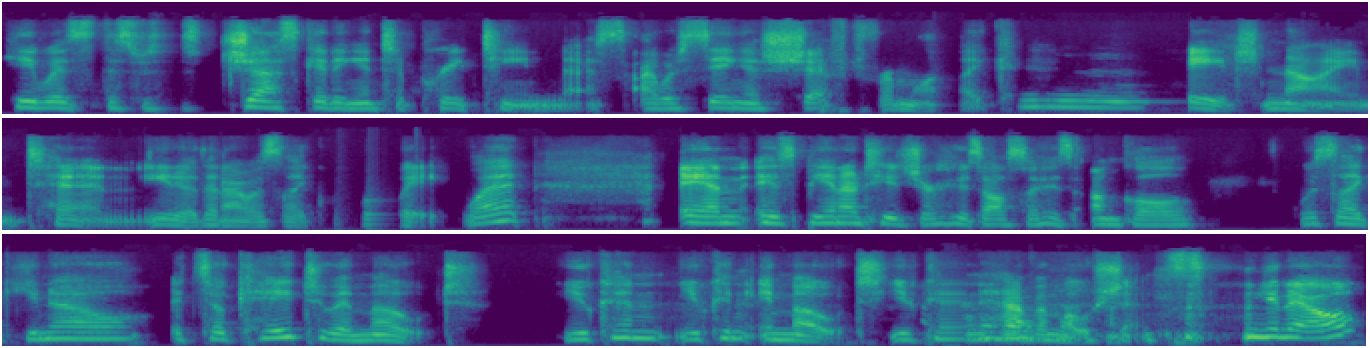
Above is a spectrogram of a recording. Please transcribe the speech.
he was this was just getting into preteenness i was seeing a shift from like mm-hmm. age 9 10 you know that i was like wait what? And his piano teacher who's also his uncle was like you know it's okay to emote. You can you can emote. You can have emotions you know?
